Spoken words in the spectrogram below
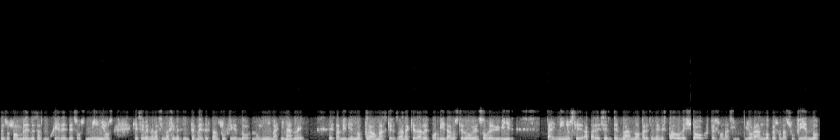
de esos hombres, de esas mujeres, de esos niños que se ven en las imágenes de internet están sufriendo lo inimaginable están viviendo traumas que les van a quedar de por vida a los que logren sobrevivir. Hay niños que aparecen temblando, aparecen en estado de shock, personas llorando, personas sufriendo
